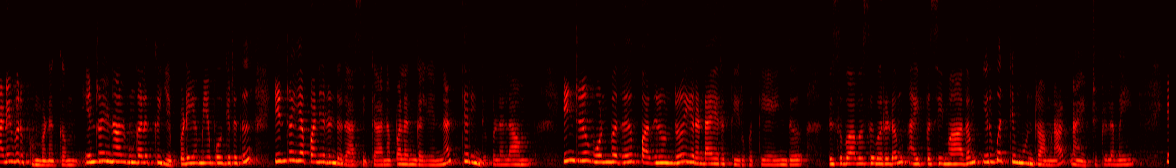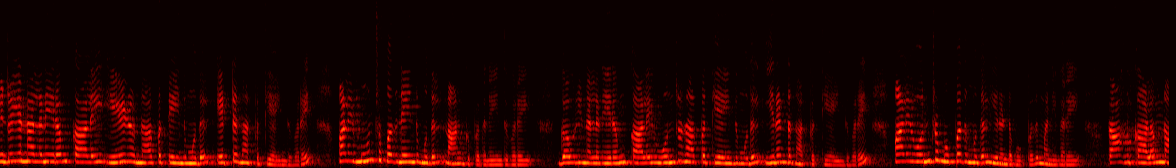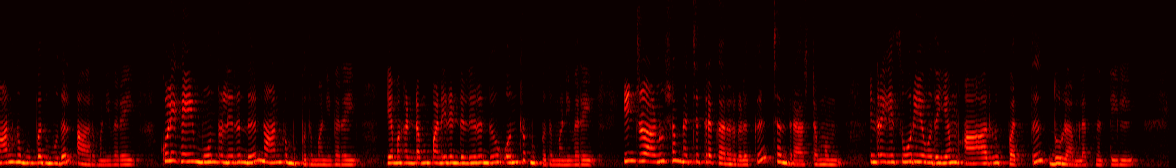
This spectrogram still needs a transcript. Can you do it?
அனைவருக்கும் வணக்கம். இன்றைய நாள் உங்களுக்கு எப்படி அமைய போகிறது? இன்றைய பன்னிரண்டு ராசிக்கான பலன்கள் என்ன? தெரிந்து கொள்ளலாம். இன்று ஒன்பது பதினொன்று இரண்டாயிரத்தி இருபத்தி ஐந்து. விசுவாவசு வருடம் ஐப்பசி மாதம் இருபத்தி மூன்றாம் நாள் ஞாயிற்றுக்கிழமை. இன்றைய நல்ல நேரம் காலை ஏழு நாற்பத்தி ஐந்து முதல் எட்டு நாற்பத்தி ஐந்து வரை மாலை மூன்று பதினைந்து முதல் நான்கு பதினைந்து வரை. கௌரி நல்ல நேரம் காலை ஒன்று நாற்பத்தி ஐந்து முதல் இரண்டு நாற்பத்தி ஐந்து வரை மாலை ஒன்று முப்பது முதல் இரண்டு முப்பது மணி வரை. ராகு காலம் நான்கு முப்பது முதல் ஆறு மணி வரை. குளிகை மூன்றிலிருந்து நான்கு முப்பது மணி வரை. யமகண்டம் பனிரெண்டிலிருந்து ஒன்று முப்பது மணி வரை. இன்று அனுஷம் நட்சத்திரக்காரர்களுக்கு சந்திராஷ்டமம். இன்றைய சூரிய உதயம் ஆறு பத்து துலாம் லக்னத்தில்.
